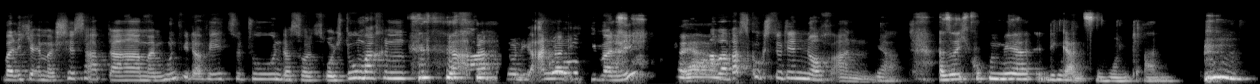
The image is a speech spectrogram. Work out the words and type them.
weil ich ja immer Schiss habe, da meinem Hund wieder weh zu tun. Das sollst ruhig du machen. Ja, und die anderen ich lieber nicht. Ja. Aber was guckst du dir noch an? Ja, also ich gucke mir den ganzen Hund an.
